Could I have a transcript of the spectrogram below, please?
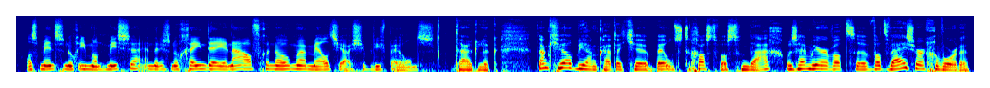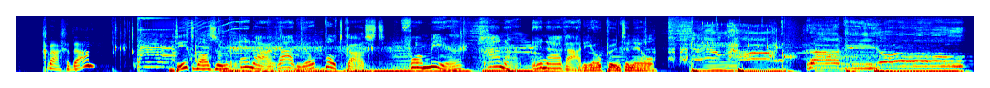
als mensen nog iemand missen en er is nog geen DNA afgenomen, meld je alsjeblieft bij ons. Duidelijk. Dankjewel Bianca dat je bij ons te gast was vandaag. We zijn weer wat, uh, wat wijzer geworden. Graag gedaan. Dit was een NH Radio podcast. Voor meer, ga naar nhradio.nl NH Radio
